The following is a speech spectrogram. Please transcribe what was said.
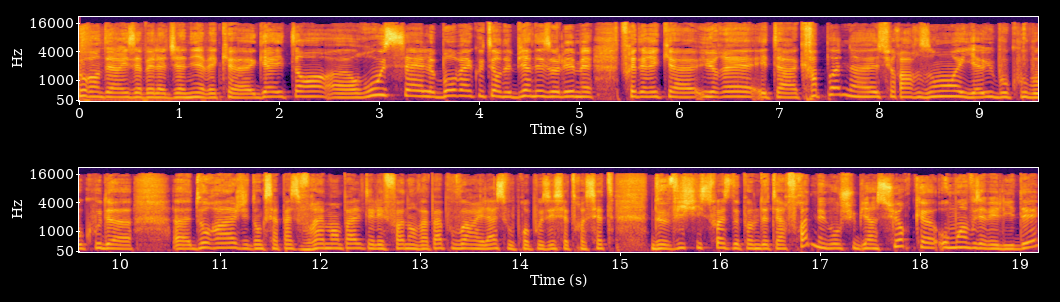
D'air, Isabelle Adjani avec euh, Gaëtan euh, Roussel. Bon, bah écoutez, on est bien désolé, mais Frédéric euh, Huret est à Craponne sur Arzon et il y a eu beaucoup, beaucoup d'orages et donc ça passe vraiment pas le téléphone. On va pas pouvoir, hélas, vous proposer cette recette de vichysoise de pommes de terre froides, mais bon, je suis bien sûre qu'au moins vous avez l'idée.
